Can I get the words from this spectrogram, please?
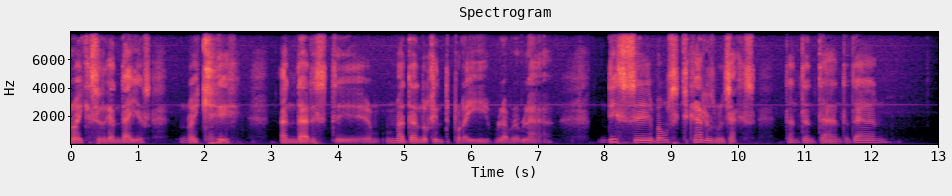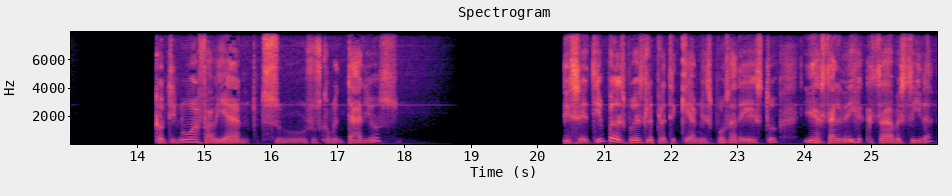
no hay que ser gandallas, no hay que andar este matando gente por ahí, bla bla bla. Dice, vamos a checar los mensajes. Tan, tan, tan, tan, tan. Continúa Fabián sus comentarios. Dice, tiempo después le platiqué a mi esposa de esto y hasta le dije que estaba vestida.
